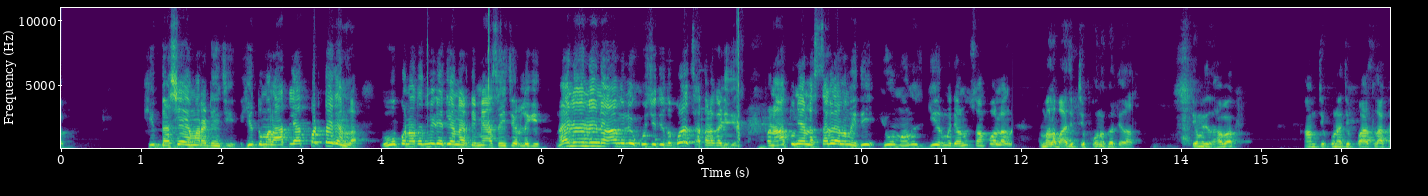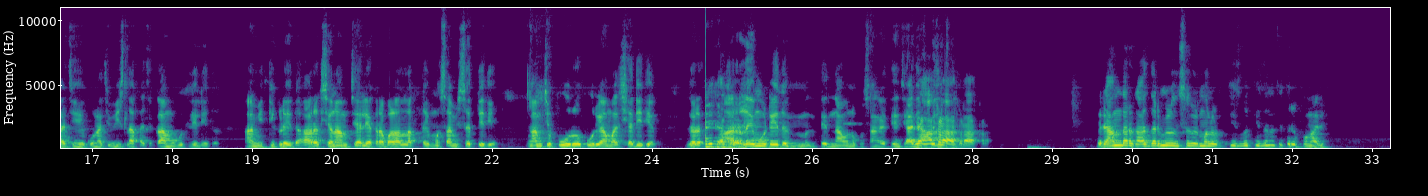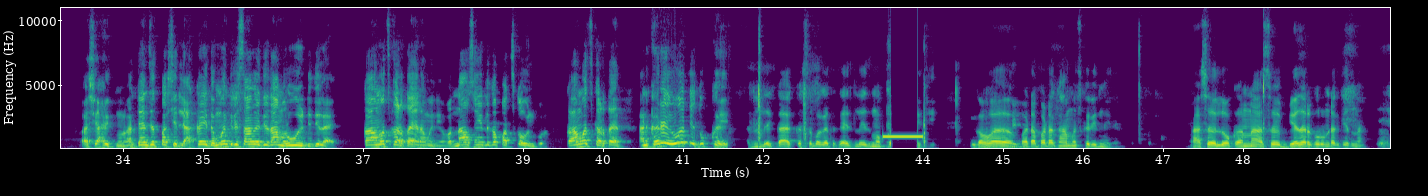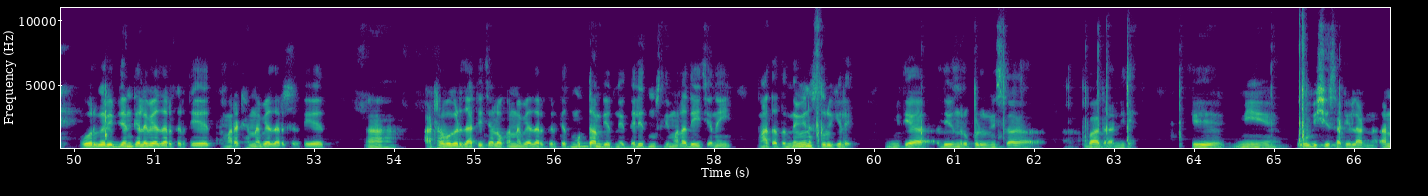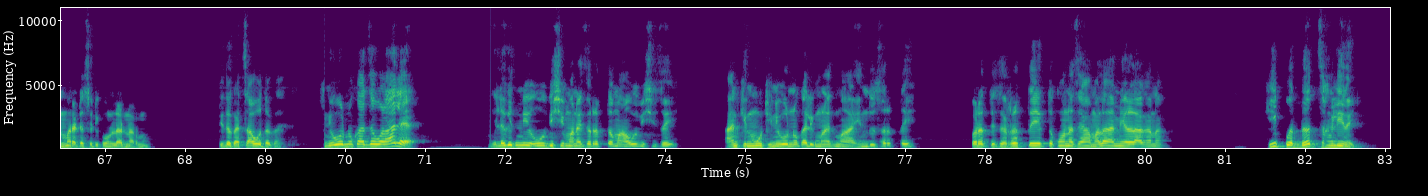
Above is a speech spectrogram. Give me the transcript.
ही दशा आहे मराठ्यांची. हे तुम्हाला आतल्या आत पटतंय त्यांना. हो पण आता मीडियात येणार ते मी असं विचारलं की नाही नाही नाही नाही, आम्ही लय खुश आहे तिथं. बळच हाताळा गाडी देत पण आतून यांना सगळ्याला माहिती ह्यो माणूस गिअरमध्ये आणून संपवायला लागला. मला भाजपचे फोन करते आता. ते म्हणजे हा आमचे कुणाचे पाच लाखाचे कुणाचे वीस लाखाचे काम गुतलेले आहेत. आम्ही तिकडे येतं आरक्षण आमच्या लेकरा बाळाला लागतंय मग आम्ही सत्य दे आमचे पोरं पोरी आम्हाला शादी देत जर लय मोठे येतं मग ते नाव नको सांगायचं. त्यांच्या आणि आधी आकडा आकडा आकडा. तरी आमदार खासदार मिळून सगळे मला वाटतं तीस बत्तीस जण तरी फोन आले. असे आहेत म्हणून. आणि त्यांच्यात पक्षातले अक्का येतं मंत्री सांगत येत आम्हाला ओईटी दिलाय. कामच करता येणार म्हणे. नाव सांगितलं का पाच का होईन पण. कामच करता येणार आणि खरं आहे हो ते दुःख आहे. लय काय कसं बघायचं काय लयच मग गव्हा पटापटा कामच करीत नाहीत. असं लोकांना असं बेजार करून टाकतात ना. गोरगरीब जनतेला बेजार करतेत मराठ्यांना बेजार करतेत अं, अठरा जातीच्या लोकांना बेजार करतात मुद्दाम देत नाहीत. दलित मुस्लिमाला द्यायचे नाही. आता तर नवीनच सुरू केलंय. मी त्या देवेंद्र फडणवीस अं, बहादरांनी त्या. की मी ओबीसी साठी लढणार. आणि मराठ्यासाठी कोण लढणार मग? तिथं काय चावतं का? निवडणुका जवळ आल्या. की लगेच मी ओबीसी म्हणायचं रक्त महा ओबीसीच आहे. आणखीन मोठी निवडणूक आली म्हणत म्हणायचं महा हिंदूचं रक्त आहे. परत त्याचं रक्त एक तर कोणाचं आहे? आम्हाला मेळ लागाना ही पद्धत चांगली नाही.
